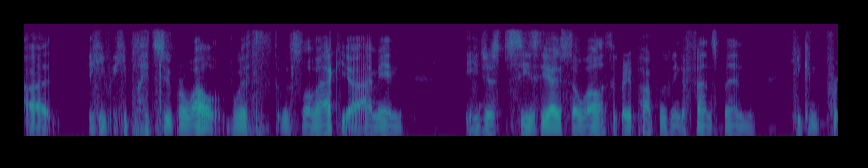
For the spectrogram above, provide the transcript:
uh, he he played super well with with Slovakia. I mean, he just sees the ice so well. He's a great puck moving defenseman. He can pr-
